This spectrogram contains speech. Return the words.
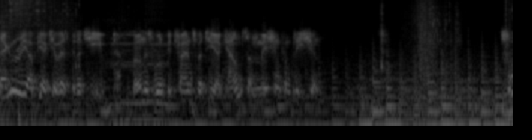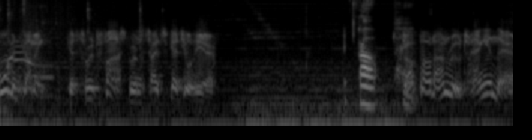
Secondary objective has been achieved. Bonus will be transferred to your accounts on mission completion. Swarm incoming. Get through it fast. We're on a tight schedule here. Oh. Drop pod en route. Hang in there.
